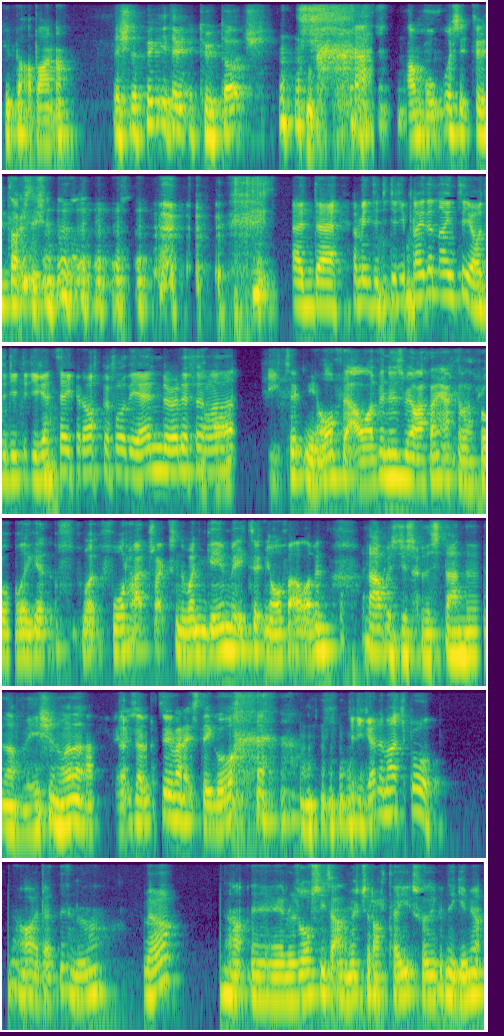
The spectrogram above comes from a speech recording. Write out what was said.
good bit of banter. They should have put you down to two touch. I'm hopeless at two touch. They should. And uh, I mean, did, did you play the 90 or did you did you get taken off before the end or anything like that? He took me off at 11 as well. I think I could have probably get what four hat tricks in the one game, but he took me off at 11. that was just for the standing ovation, wasn't it? It was about two minutes to go. Did you get the match ball? no, I didn't. No, No. no uh, resources at amateur are tight, so they wouldn't give me it.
